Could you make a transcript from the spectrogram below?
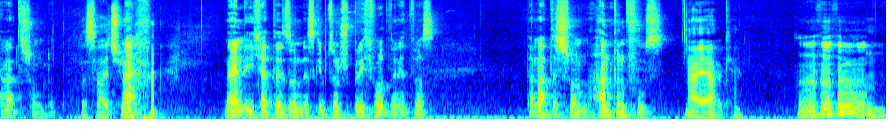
Dann hat es schon Grund. Das war halt schwer. Nein, ich hatte so ein, es gibt so ein Sprichwort, wenn etwas, dann hat es schon Hand und Fuß. Ah ja, okay. Mhm. Hm.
